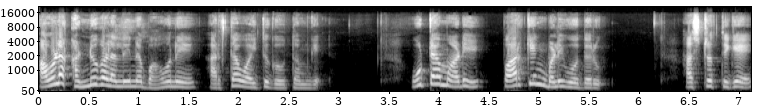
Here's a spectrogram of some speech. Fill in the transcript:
ಅವಳ ಕಣ್ಣುಗಳಲ್ಲಿನ ಭಾವನೆ ಅರ್ಥವಾಯಿತು ಗೌತಮ್ಗೆ. ಊಟ ಮಾಡಿ ಪಾರ್ಕಿಂಗ್ ಬಳಿ ಹೋದರು. ಅಷ್ಟೊತ್ತಿಗೆ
